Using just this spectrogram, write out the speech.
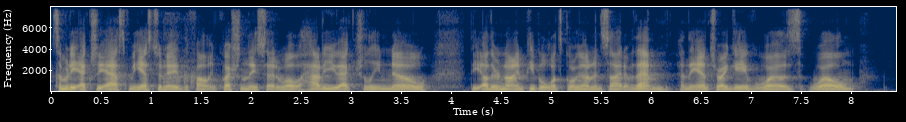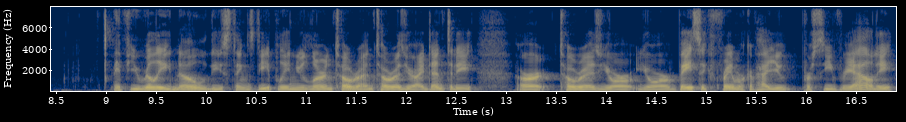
Somebody actually asked me yesterday the following question. They said well how do you actually know the other nine people? What's going on inside of them? And the answer i gave was well if you really know these things deeply and you learn torah and torah is your identity or Torah is your your basic framework of how you perceive reality.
